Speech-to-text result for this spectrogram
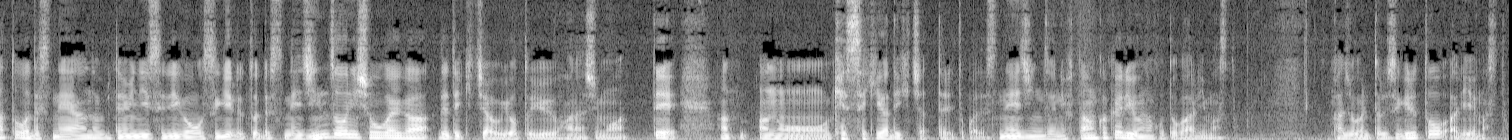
あとはですねあのビタミン D3 が多すぎるとですね腎臓に障害が出てきちゃうよという話もあってああの結石ができちゃったりとかですね腎臓に負担をかけるようなことがありますと。過剰に摂りすぎるとありえますと。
